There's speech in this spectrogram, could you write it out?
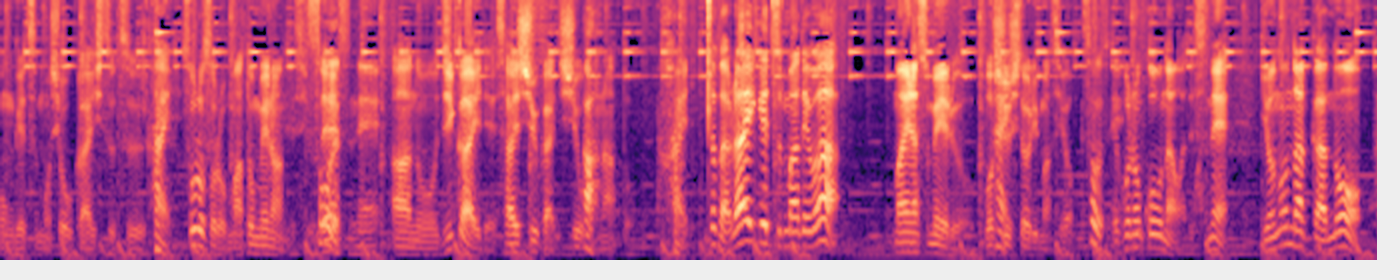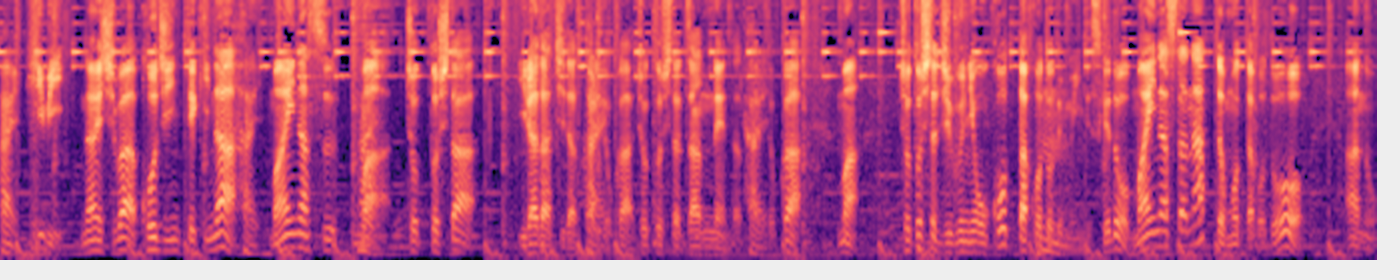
今月も紹介しつつはい。そろそろまとめなんですよね。そうですね。あの次回で最終回にしようかなと。はい。ただ来月まではマイナスメールを募集しておりますよ、そうですね。でこのコーナーはですね世の中のはい。日々ないしは個人的なはい。マイナス、まあちょっとした苛立ちだったりとか、ちょっとした残念だったりとか、まあちょっとした自分に起こったことでもいいんですけど、マイナスだなって思ったことをあの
